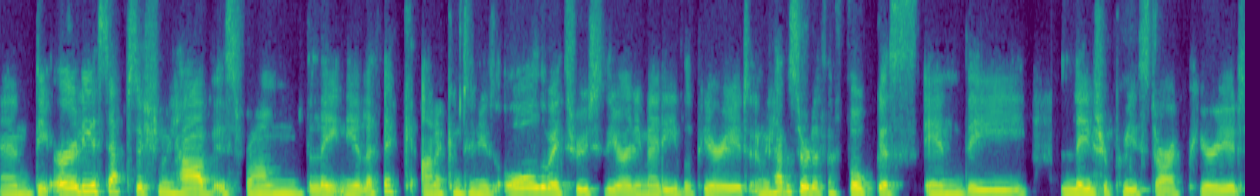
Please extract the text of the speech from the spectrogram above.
And um, the earliest deposition we have is from the late Neolithic and it continues all the way through to the early medieval period. And we have a sort of a focus in the later prehistoric period.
